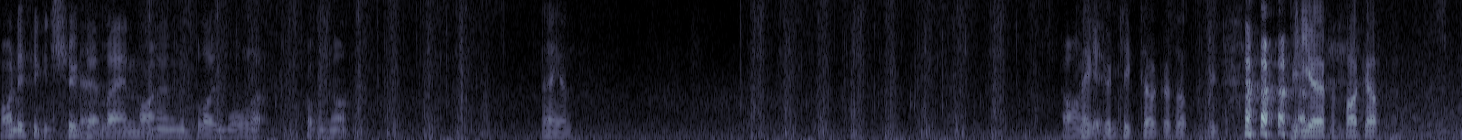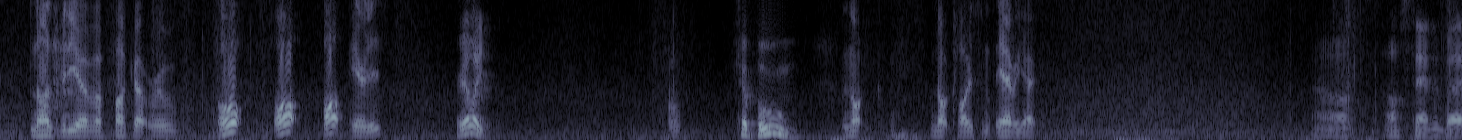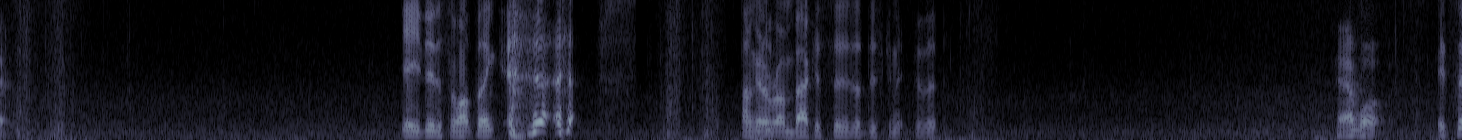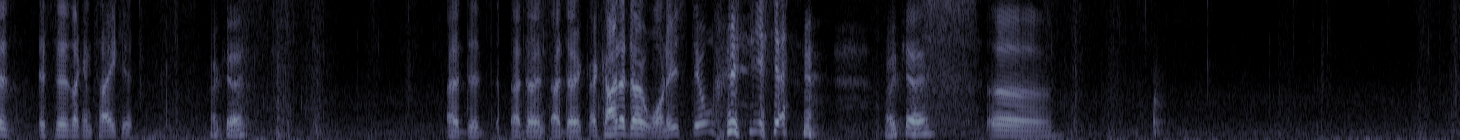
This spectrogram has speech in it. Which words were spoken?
I wonder if you could shoot Yeah. that landmine and it'd blow the wall up. Probably not. Hang on. Oh, I'm Make a good TikTok or something. video of a fuck up. Nice video of a fuck up real. Oh, oh, oh, here it is. really? Oh. Kaboom! Not, not close. There we go. Oh, I'm standing back. Yeah, you did the smart thing. I'm gonna run back as soon as I disconnected it. Now what? It says, it says I can take it. Okay. I did. I don't. I don't. I kind of don't want to still. yeah. Okay. Uh.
